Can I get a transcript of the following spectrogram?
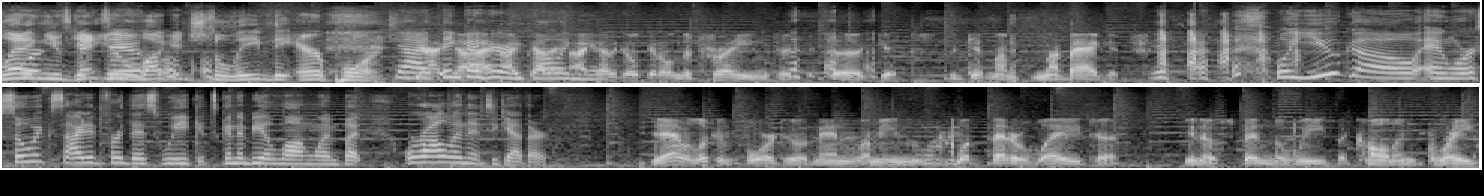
letting you to get your luggage to leave the airport. Yeah, I think I hear him gotta, calling you. I you. got to go get on the train to, to get to get my, my baggage. well, you go, and we're so excited for this week. It's going to be a long one, but we're all in it together. Yeah, we're looking forward to it, man. I mean, what better way to, you know, spend the week but calling great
